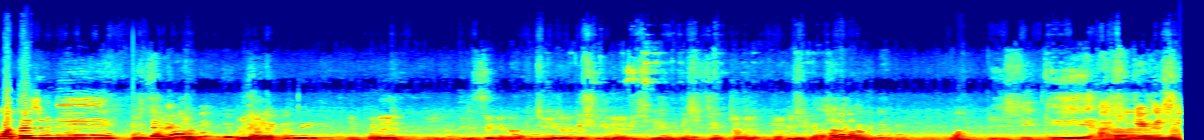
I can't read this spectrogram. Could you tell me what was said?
কথা শুনি। এরপরে তিরিশ সেকেন্ড আর দু মিনিটের একটা শুনে শিখতে হবে ভালো বাবা কে পিসি? কে পিসি?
